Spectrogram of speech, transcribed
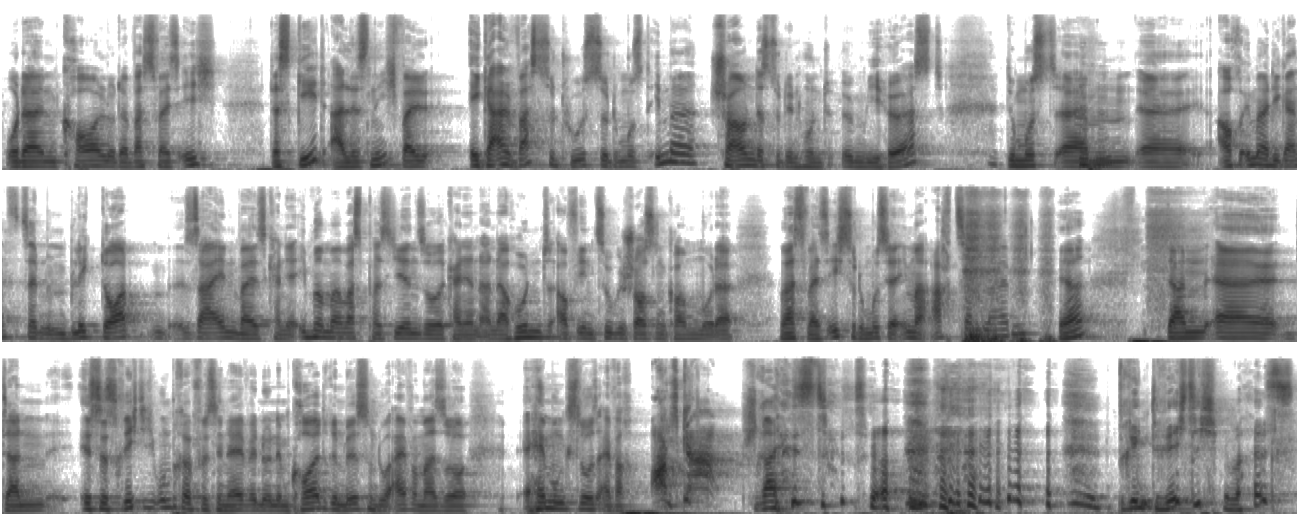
oder einen Call oder was weiß ich. Das geht alles nicht, weil egal was du tust, so, du musst immer schauen, dass du den Hund irgendwie hörst. Du musst ähm, mhm. äh, auch immer die ganze Zeit mit dem Blick dort sein, weil es kann ja immer mal was passieren, so kann ja ein anderer Hund auf ihn zugeschossen kommen oder was weiß ich, so du musst ja immer achtsam bleiben, ja. Dann, äh, dann ist es richtig unprofessionell, wenn du in einem Call drin bist und du einfach mal so hemmungslos einfach Oscar schreist. Bringt richtig was.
